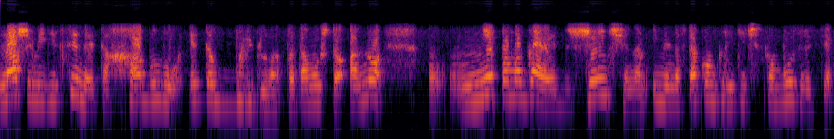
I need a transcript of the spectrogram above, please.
наша медицина это хабло, это быдло, потому что оно э, не помогает женщинам именно в таком критическом возрасте.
